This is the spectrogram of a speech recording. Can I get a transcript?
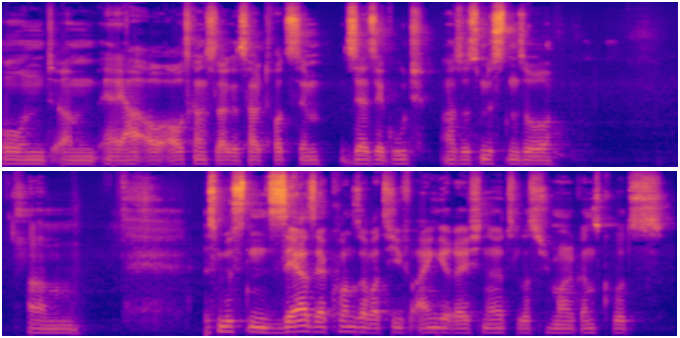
Und ähm, ja, Ausgangslage ist halt trotzdem sehr, sehr gut. Also es müssten so, ähm, es müssten sehr, sehr konservativ eingerechnet, lass mich mal ganz kurz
